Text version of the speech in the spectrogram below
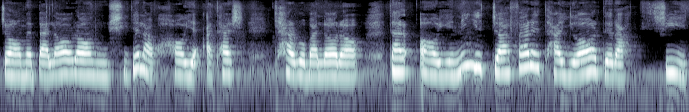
جام بلا را نوشیده لبهای اتش کرب و بلا را. در آینه جعفر تیار درخشید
